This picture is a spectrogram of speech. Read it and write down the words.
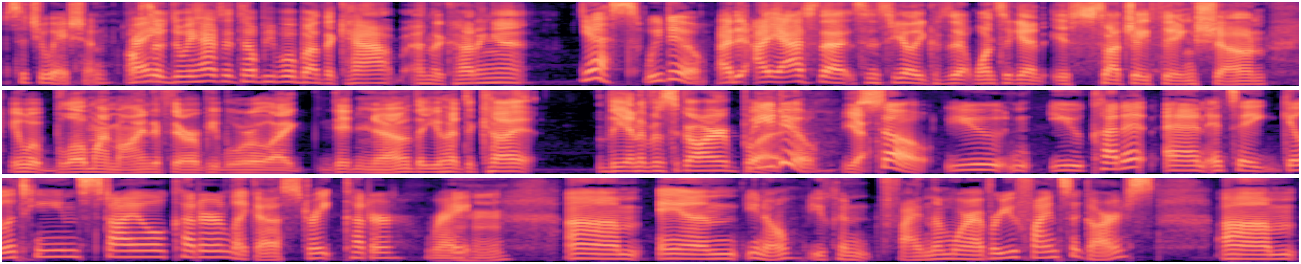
situation, right? Also, do we have to tell people about the cap and the cutting it? yes, we do. I, I asked that sincerely because that once again is such a thing shown. It would blow my mind if there were people who were like didn't know that you had to cut the end of a cigar. But you do. Yeah. So you you cut it, and it's a guillotine style cutter, like a straight cutter, right? Mm-hmm. Um, and you know you can find them wherever you find cigars. Um,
